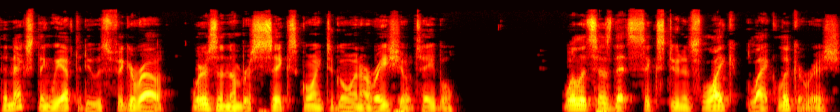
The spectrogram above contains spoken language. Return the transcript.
The next thing we have to do is figure out where's the number 6 going to go in our ratio table. Well, it says that 6 students like black licorice,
